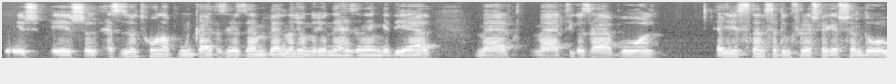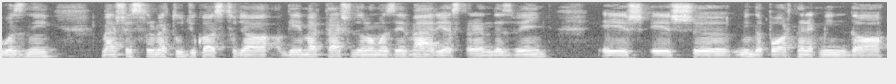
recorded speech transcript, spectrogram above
És, és ez az öt hónap munkát azért az ember nagyon-nagyon nehezen engedi el, mert, mert igazából egyrészt nem szeretünk feleslegesen dolgozni, másrészt meg tudjuk azt, hogy a gamer társadalom azért várja ezt a rendezvényt, és, és mind a partnerek, mind a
